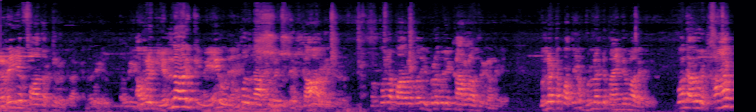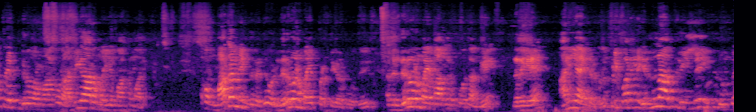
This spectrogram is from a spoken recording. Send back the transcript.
நிறைய ஃபாதர்கள் இருக்கிறாங்க. அவங்களுக்கு எல்லாருக்குமே ஒரு முப்பது நாற்பது லட்சம் கார் முப்பதுல பாதுகாப்பு பார்த்து இவ்வளவு பெரிய கார்லாம் வச்சிருக்காங்க புல்லட்டை பார்த்தீங்கன்னா புல்லட் பயங்கரமா இருக்குது. இப்போ வந்து அது ஒரு கார்பரேட் நிறுவனமாக ஒரு அதிகார மையமாக மாறிடுச்சு அப்போ மதம் என்கிறது ஒரு நிறுவனமயப்படுத்துகிற போது அது நிறுவனமயமாகிற போது அங்கே நிறைய அநியாயங்கள் வரும் இப்படி பார்த்தீங்கன்னா எல்லாத்துலேயுமே இது ரொம்ப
